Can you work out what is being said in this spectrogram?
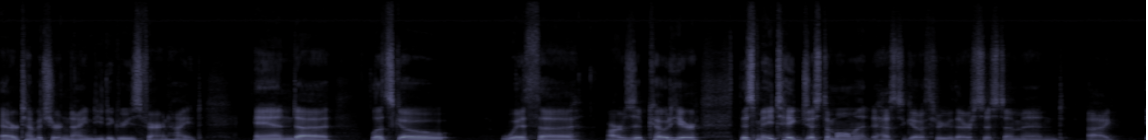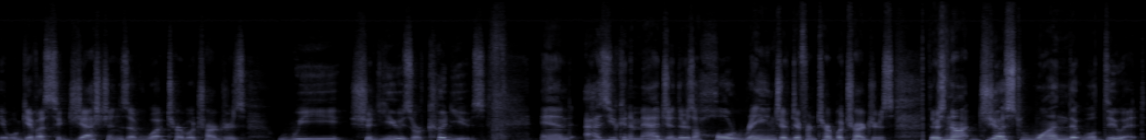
air temperature 90 degrees Fahrenheit, and uh, let's go with uh, our zip code here. This may take just a moment. It has to go through their system, and uh, it will give us suggestions of what turbochargers we should use or could use. And as you can imagine, there's a whole range of different turbochargers. There's not just one that will do it.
